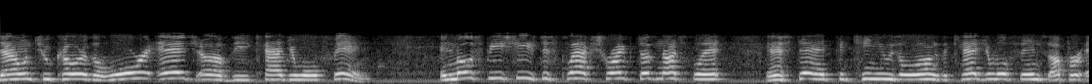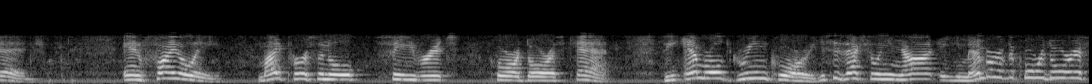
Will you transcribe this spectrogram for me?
down to color the lower edge of the caudal fin. In most species, this black stripe does not split and instead continues along the caudal fin's upper edge. And finally, my personal favorite Corydoras cat, the emerald green cory. This is actually not a member of the Corydoras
